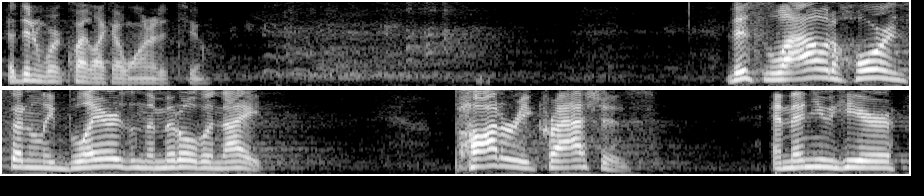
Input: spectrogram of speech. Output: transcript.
That didn't work quite like I wanted it to. This loud horn suddenly blares in the middle of the night. Pottery crashes. And then you hear,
